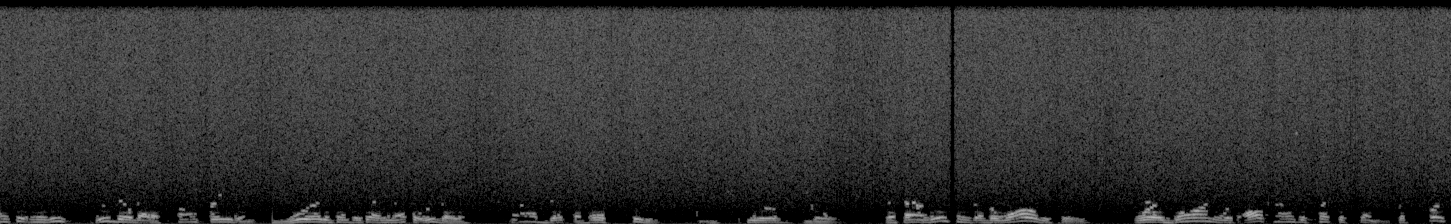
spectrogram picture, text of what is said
The whole. I mean, we, we build out of concrete and wood and things like that. I mean, that's what we build. God built the whole city on pure gold. The foundations of the wall of the city were adorned with all kinds of precious things. The first,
